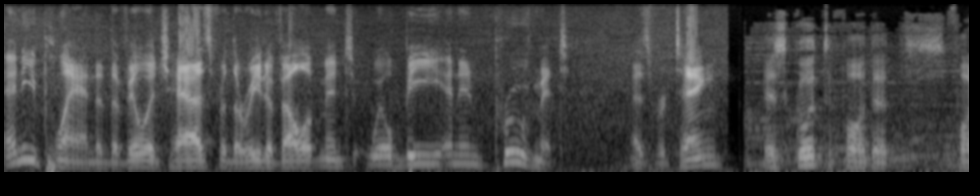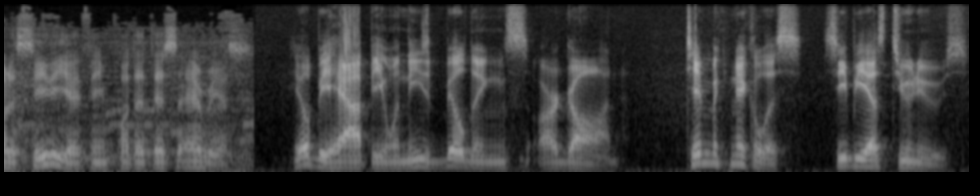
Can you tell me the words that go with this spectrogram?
any plan that the village has for the redevelopment will be an improvement. As for Teng, It's good for the for the city, I think, for the these areas. he'll be happy when these buildings are gone. Tim McNicholas, CBS 2 News.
